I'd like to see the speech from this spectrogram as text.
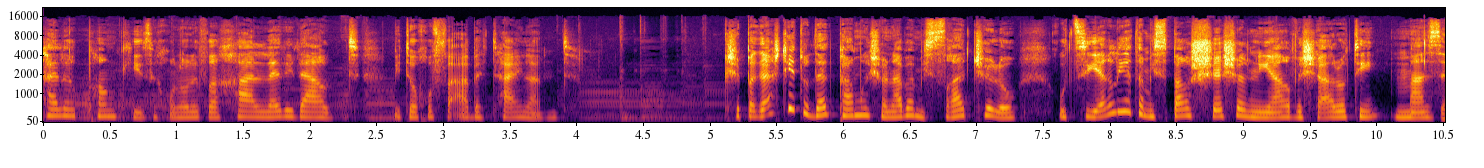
טיילר פונקי, זיכרונו לברכה, Let It Out, מתוך הופעה בתאילנד. כשפגשתי את עודד פעם ראשונה במשרד שלו, הוא צייר לי את המספר 6 על נייר ושאל אותי, מה זה?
